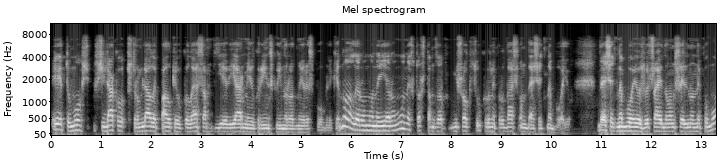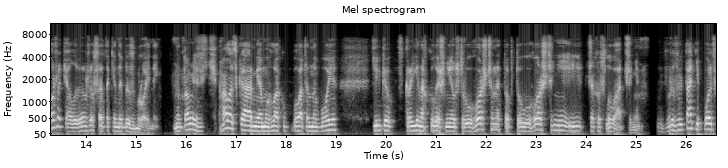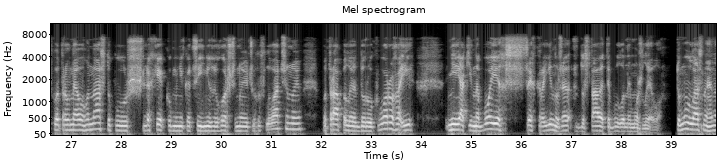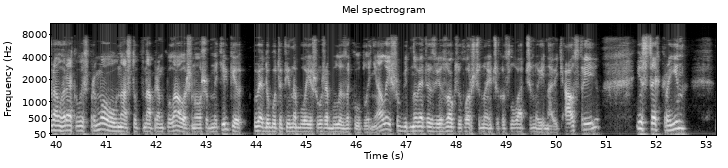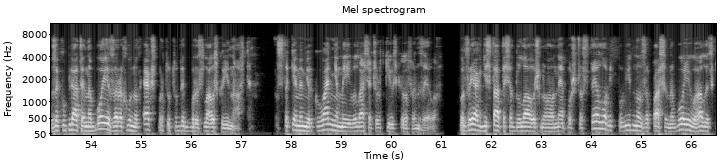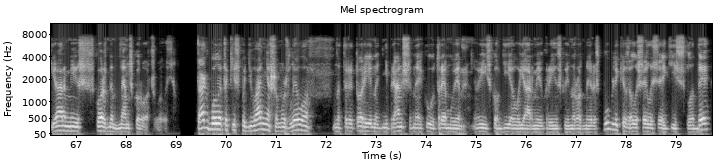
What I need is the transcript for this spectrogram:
і тому всіляко стромляли палки у колеса дієвій армії Української Народної Республіки. Ну, але румуни є румуни, хто ж там за мішок цукру не продасть вам 10 набоїв. 10 набоїв, звичайно, вам сильно не поможуть, але ви вже все-таки не беззбройний. Натомість Галицька армія могла купувати набої тільки в країнах колишньої Австро-Угорщини, тобто в Угорщині і Чехословаччині. В результаті польського травневого наступу шляхи комунікаційні з Угорщиною і Чехословаччиною потрапили до рук ворога, і ніякі набої з цих країн вже доставити було неможливо. Тому, власне, генерал Грековий спрямовував наступ в напрямку Лавошного, щоб не тільки видобути ті набої, що вже були закуплені, але й щоб відновити зв'язок з Угорщиною, Чехословаччиною і навіть Австрією. І з цих країн закупляти набої за рахунок експорту туди Бориславської нафти. З такими міркуваннями і велася Чортківська офензива. Отже, як дістатися до Лавошного не пощастило, відповідно, запаси набоїв у Галицькій армії з кожним днем скорочувалися. Так були такі сподівання, що, можливо, на території Надніпрянщини, яку утримує військо дієвої армії Української Народної Республіки, залишилися якісь склади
